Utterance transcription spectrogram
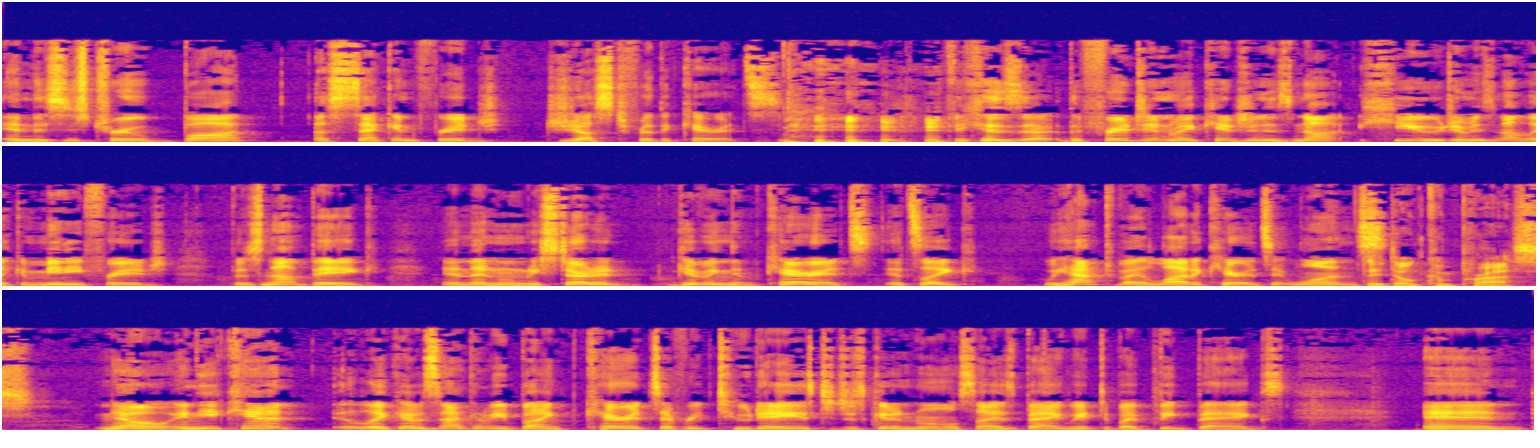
and this is true, bought a second fridge just for the carrots because uh, the fridge in my kitchen is not huge. I mean, it's not like a mini fridge, but it's not big. And then when we started giving them carrots, it's like we have to buy a lot of carrots at once. they don't compress. No, and you can't like I was not going to be buying carrots every 2 days to just get a normal size bag. We had to buy big bags. And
